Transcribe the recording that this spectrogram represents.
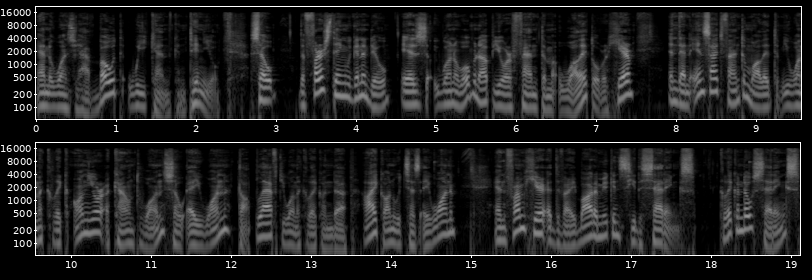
And once you have both, we can continue. So the first thing we're going to do is we want to open up your Phantom wallet over here. And then inside Phantom Wallet, you want to click on your account one, so A1, top left, you want to click on the icon which says A1. And from here at the very bottom, you can see the settings. Click on those settings.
